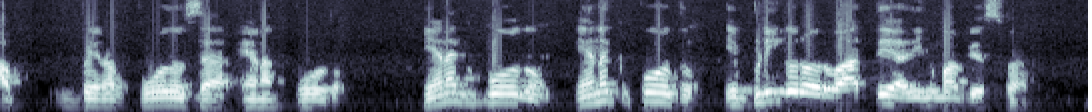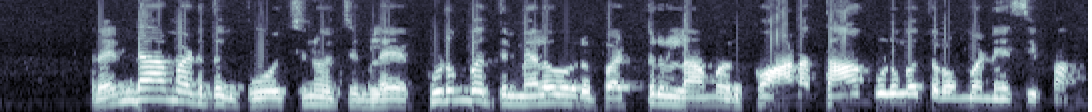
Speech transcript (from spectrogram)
அப் எனக்கு போதும் சார் எனக்கு போதும். எனக்கு போதும் எனக்கு போதும் இப்படிங்கிற ஒரு வார்த்தையை அதிகமா பேசுவார். ரெண்டாம் இடத்துக்கு போச்சுன்னு வச்சுங்களேன் குடும்பத்து மேல ஒரு பற்று இல்லாம இருக்கும். ஆனா தான் குடும்பத்தை ரொம்ப நேசிப்பாங்க.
